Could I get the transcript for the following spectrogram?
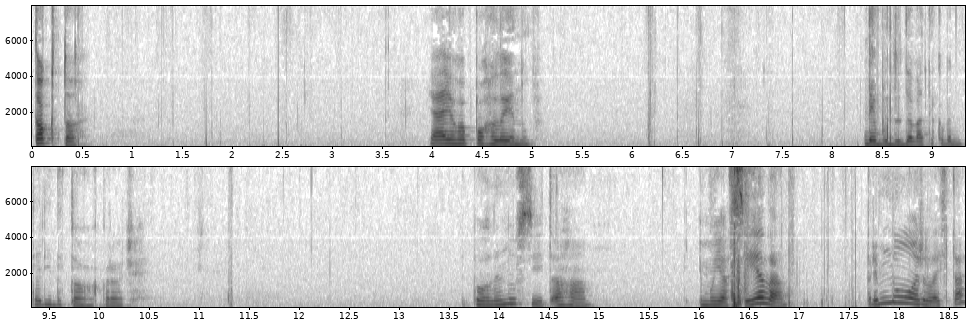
Тобто. Я його поглинув. Не буду давати коментарі до того, коротше. Поглинув світ, ага. І моя сила примножилась, так?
